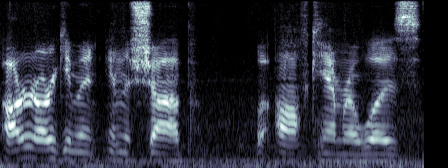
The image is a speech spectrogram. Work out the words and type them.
Our argument in the shop off camera was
